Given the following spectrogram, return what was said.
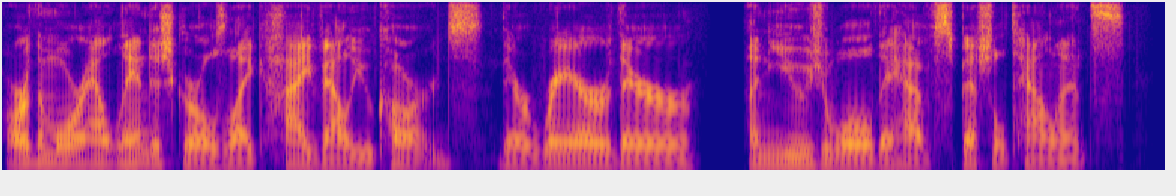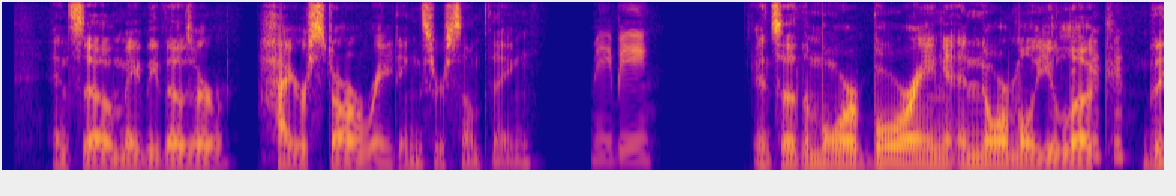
are the more outlandish girls like high value cards? They're rare, they're unusual, they have special talents. And so maybe those are higher star ratings or something. Maybe. And so the more boring and normal you look, the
